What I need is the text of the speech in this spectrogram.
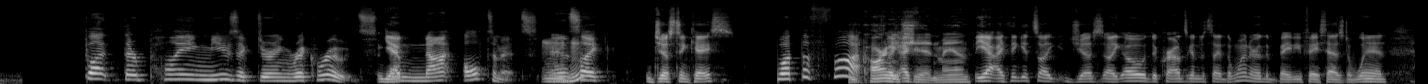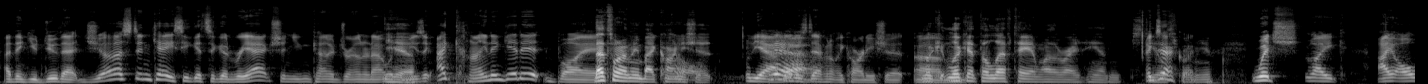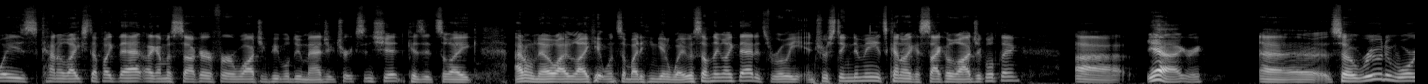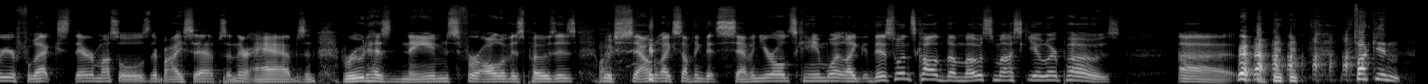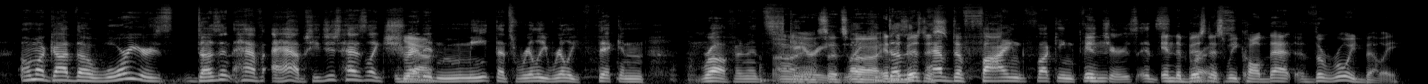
But they're playing music during Rick Rude's yep. and not Ultimates. Mm-hmm. And it's mm-hmm. like just in case. What the fuck? The carny like, shit, man. Yeah, I think it's like just like, oh, the crowd's gonna decide the winner, the babyface has to win. I think you do that just in case he gets a good reaction. You can kind of drown it out with yeah. the music. I kind of get it, but that's what I mean by carny oh. shit. Yeah, yeah, that is definitely carny shit. Um, look, look at the left hand while the right hand exactly. from you. Which, like, I always kind of like stuff like that. Like, I'm a sucker for watching people do magic tricks and shit because it's like, I don't know, I like it when somebody can get away with something like that. It's really interesting to me. It's kind of like a psychological thing. Uh, yeah, I agree. Uh, so Rude and Warrior flex their muscles, their biceps, and their abs, and Rude has names for all of his poses, which sound like something that seven year olds came with. Like this one's called the most muscular pose. Uh, fucking. Oh my god, the Warriors doesn't have abs. He just has like shredded yeah. meat that's really, really thick and rough and it's scary. Uh, yeah, so it's, like uh, he doesn't business, have defined fucking features. In, it's in the business gross. we called that the roid belly.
